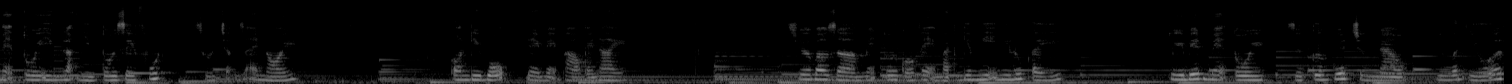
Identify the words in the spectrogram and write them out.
Mẹ tôi im lặng nhìn tôi giây phút Rồi chậm rãi nói Con đi bộ để mẹ bảo cái này. Chưa bao giờ mẹ tôi có vẻ mặt nghiêm nghị như lúc ấy. Tuy biết mẹ tôi dù cương quyết chừng nào Nhưng vẫn yếu ớt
